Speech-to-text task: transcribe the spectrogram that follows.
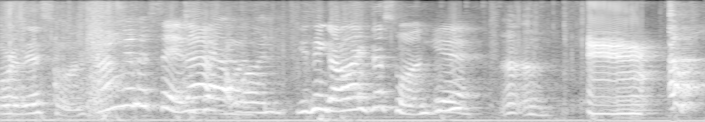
Or this one. I'm gonna say that, That one. one. You think I like this one? Yeah. Uh-uh. Eh.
